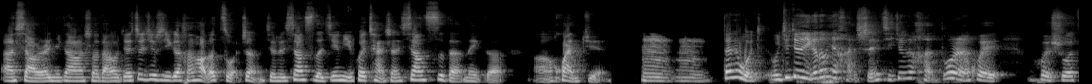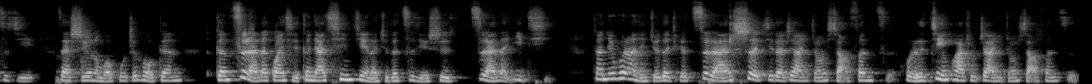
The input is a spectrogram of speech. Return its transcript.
呃小人，你刚刚说的，我觉得这就是一个很好的佐证，就是相似的经历会产生相似的那个呃幻觉。嗯嗯。但是我我就觉得一个东西很神奇，就是很多人会会说自己在食用了蘑菇之后，跟跟自然的关系更加亲近了，觉得自己是自然的一体。这样就会让你觉得这个自然设计的这样一种小分子，或者是进化出这样一种小分子，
